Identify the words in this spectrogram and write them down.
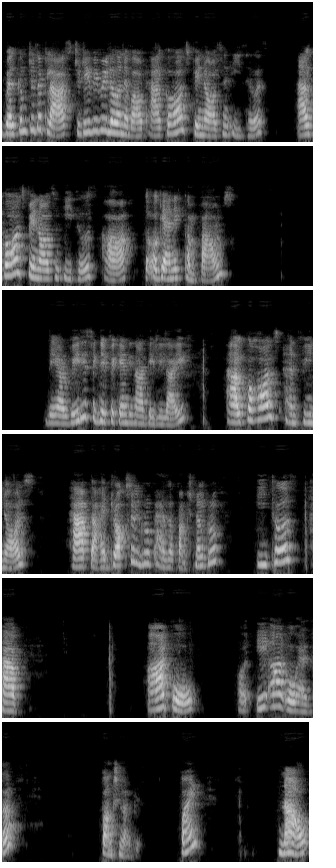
Welcome to the class. Today we will learn about alcohols, phenols and ethers. Alcohols, phenols and ethers are the organic compounds. They are very significant in our daily life. Alcohols and phenols have the hydroxyl group as a functional group. Ethers have RO or ARO as the functional group. Fine. Now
